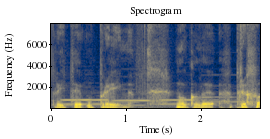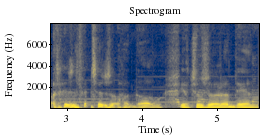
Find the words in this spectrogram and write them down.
прийти у прийми. Ну, коли приходиш до чужого дому і в чужу родину.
